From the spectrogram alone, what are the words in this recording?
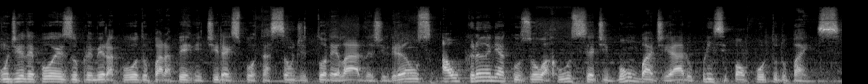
Um dia depois do primeiro acordo para permitir a exportação de toneladas de grãos, a Ucrânia acusou a Rússia de bombardear o principal porto do país.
